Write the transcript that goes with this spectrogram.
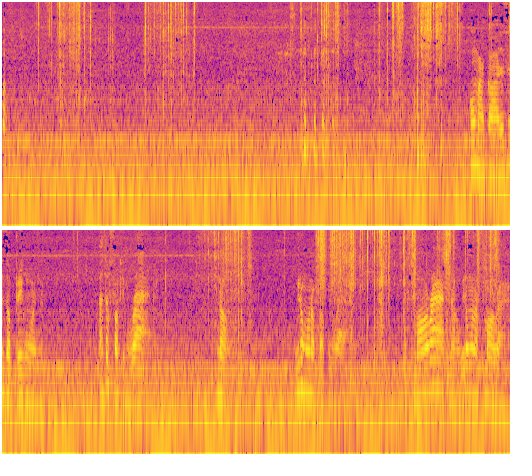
oh my god, this is a big one. That's a fucking rat. No, we don't want a fucking rat. A small rat? No, we don't want a small rat.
